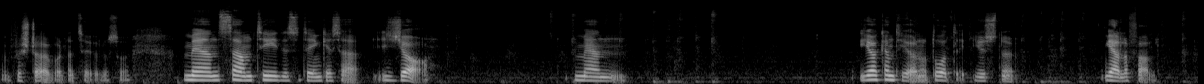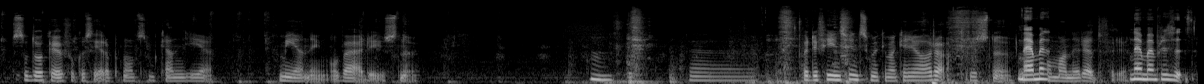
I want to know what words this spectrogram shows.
Och förstör vår natur och så. Men samtidigt så tänker jag så här, ja. Men jag kan inte göra något åt det just nu. I alla fall. Så då kan jag fokusera på något som kan ge mening och värde just nu. Mm. Eh, för det finns ju inte så mycket man kan göra just nu Nej, men om man är rädd för det. Nej, men precis.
